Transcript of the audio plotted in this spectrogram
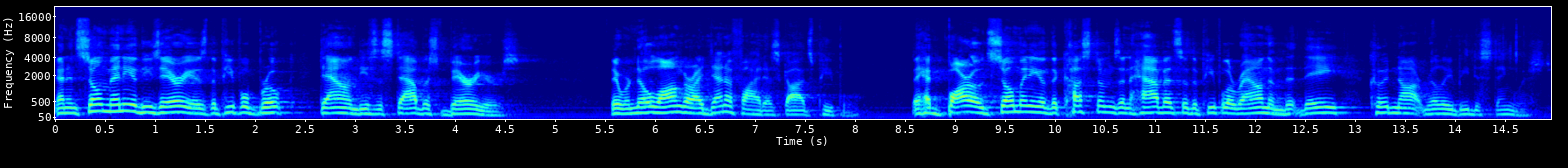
And in so many of these areas, the people broke down these established barriers. They were no longer identified as God's people. They had borrowed so many of the customs and habits of the people around them that they could not really be distinguished.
